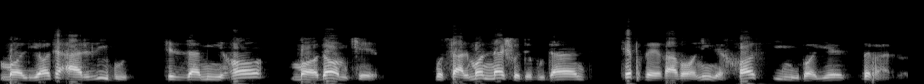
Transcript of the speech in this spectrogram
مالیات ارزی بود. که زمیها مادام که مسلمان نشده بودند طبق قوانین خاصی میبایست بپردازند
